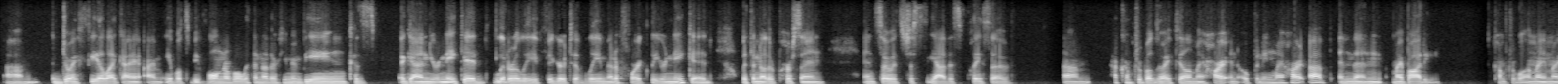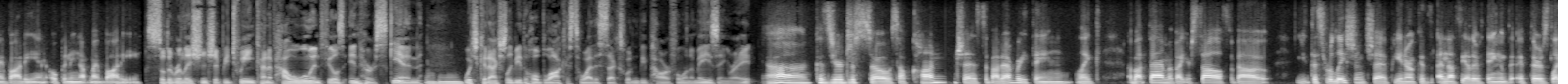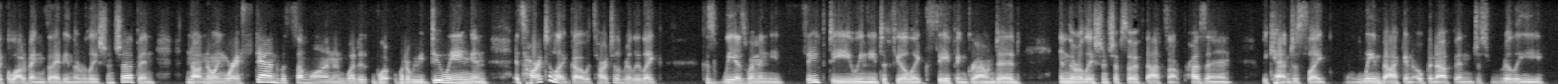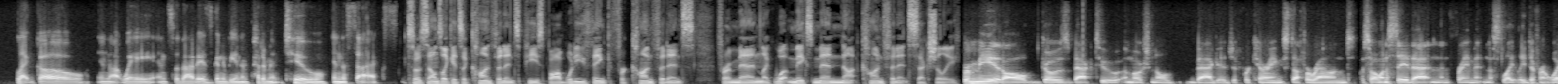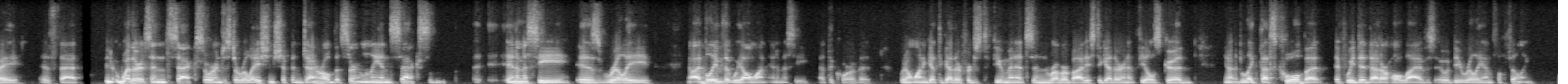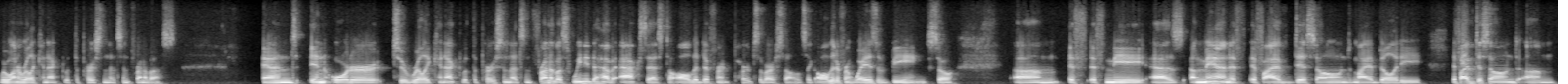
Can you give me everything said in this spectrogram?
Um, do I feel like I, I'm able to be vulnerable with another human being? Because again, you're naked, literally, figuratively, metaphorically, you're naked with another person. And so it's just, yeah, this place of um, how comfortable do I feel in my heart and opening my heart up, and then my body comfortable am I in my body and opening up my body. So the relationship between kind of how a woman feels in her skin, mm-hmm. which could actually be the whole block as to why the sex wouldn't be powerful and amazing, right? Yeah, because you're just so self conscious about everything, like about them, about yourself, about this relationship, you know, because, and that's the other thing, if there's like a lot of anxiety in the relationship and not knowing where I stand with someone and what, is, what, what are we doing? And it's hard to let go. It's hard to really like, because we as women need safety. We need to feel like safe and grounded in the relationship. So if that's not present, we can't just like lean back and open up and just really let go in that way. And so that is going to be an impediment too in the sex. So it sounds like it's a confidence piece. Bob, what do you think for confidence for men? Like what makes men not confident sexually? For me, it all goes back to emotional baggage if we're carrying stuff around. So I want to say that and then frame it in a slightly different way is that whether it's in sex or in just a relationship in general, but certainly in sex, intimacy is really I believe that we all want intimacy at the core of it. We don't want to get together for just a few minutes and rub our bodies together and it feels good. You know, like that's cool, but if we did that our whole lives, it would be really unfulfilling. We want to really connect with the person that's in front of us. And in order to really connect with the person that's in front of us, we need to have access to all the different parts of ourselves, like all the different ways of being. So, um, if if me as a man, if if I've disowned my ability if I've disowned, um,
